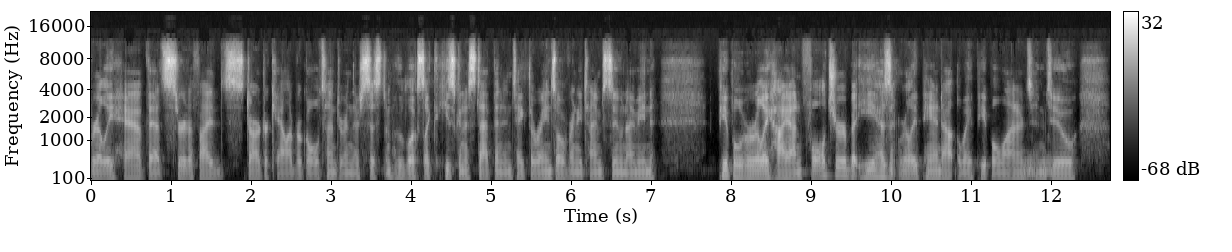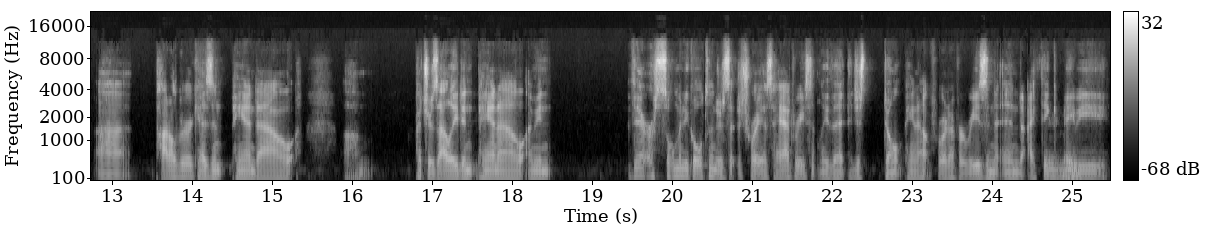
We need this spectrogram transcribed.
really have that certified starter caliber goaltender in their system who looks like he's going to step in and take the reins over anytime soon. I mean, people were really high on Fulcher, but he hasn't really panned out the way people wanted him to. Uh, Pottelberghe hasn't panned out. Um, Petruzzelli didn't pan out. I mean, there are so many goaltenders that Detroit has had recently that just don't pan out for whatever reason. And I think mm-hmm. maybe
